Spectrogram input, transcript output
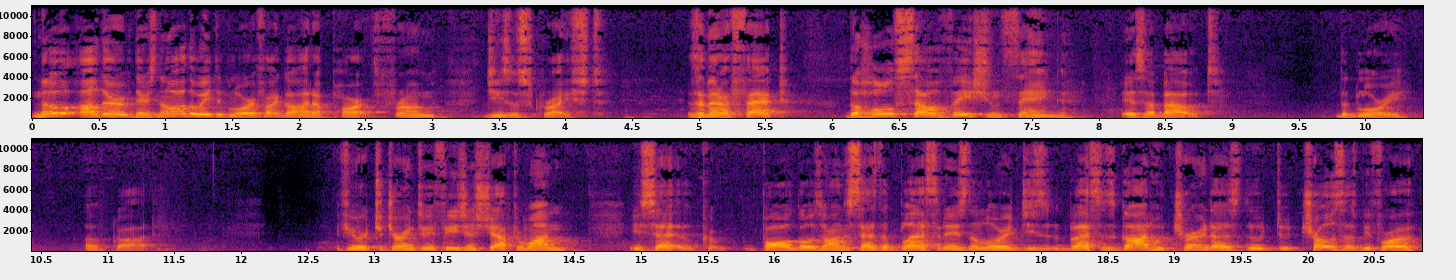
No other, there's no other way to glorify God apart from Jesus Christ. As a matter of fact, the whole salvation thing is about the glory of God. If you were to turn to Ephesians chapter 1, he said, Paul goes on and says that blessed is the Lord Jesus, blessed is God who turned us, who, who chose us before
